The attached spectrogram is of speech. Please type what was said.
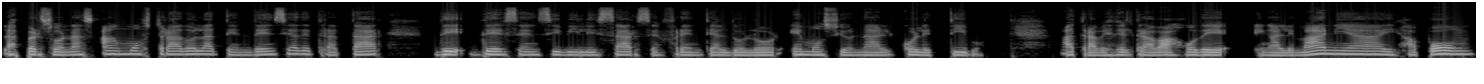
las personas han mostrado la tendencia de tratar de desensibilizarse frente al dolor emocional colectivo a través del trabajo de en Alemania y Japón,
